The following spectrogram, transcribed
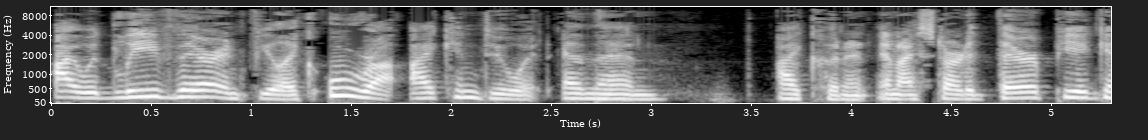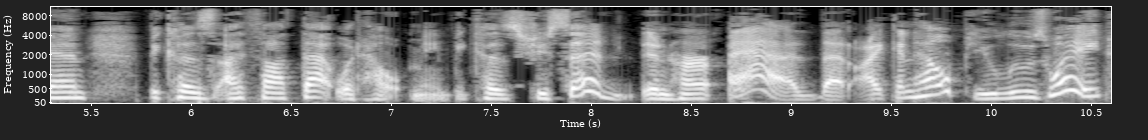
I would leave there and feel like, oorah, I can do it. And then I couldn't. And I started therapy again because I thought that would help me because she said in her ad that I can help you lose weight.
